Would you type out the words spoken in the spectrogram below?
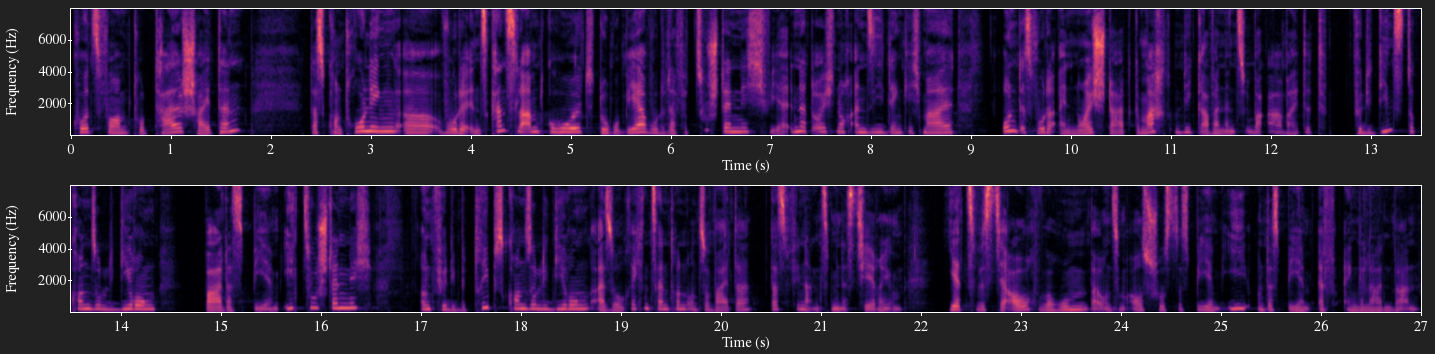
kurz vorm Totalscheitern. Das Controlling äh, wurde ins Kanzleramt geholt. Doro Bär wurde dafür zuständig. Wie erinnert euch noch an sie, denke ich mal. Und es wurde ein Neustart gemacht und die Governance überarbeitet. Für die Dienstekonsolidierung war das BMI zuständig und für die Betriebskonsolidierung, also Rechenzentren und so weiter, das Finanzministerium. Jetzt wisst ihr auch, warum bei uns im Ausschuss das BMI und das BMF eingeladen waren.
